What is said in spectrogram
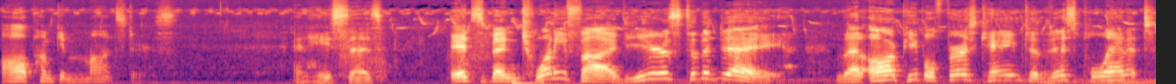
all pumpkin monsters. And he says, It's been 25 years to the day that our people first came to this planet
